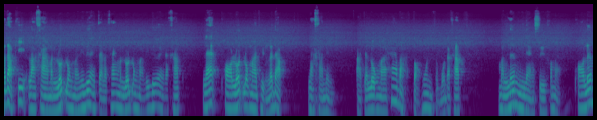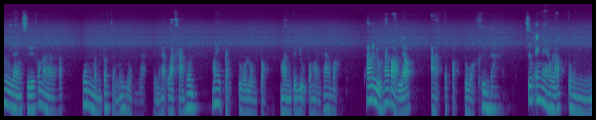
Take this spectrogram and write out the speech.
ระดับที่ราคามันลดลงมาเรื่อยๆ แต่ละแท่งมันลดลงมาเรื่อยๆนะครับและพอลดลงมาถึงระดับราคาหนึ่งอาจจะลงมา 5 บาทต่อหุ้นสมมุตินะครับ มันเริ่มมีแรงซื้อเข้ามา พอเริ่มมีแรงซื้อเข้ามานะครับ หุ้นมันก็จะไม่ลงละเห็นไหมฮะราคาหุ้นไม่ปรับตัวลงต่อ มันจะอยู่ประมาณ 5 บาท ถ้ามันอยู่ 5 บาทแล้วอาจจะปรับตัวขึ้นได้ ซึ่งไอ้แนวรับตรงนี้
